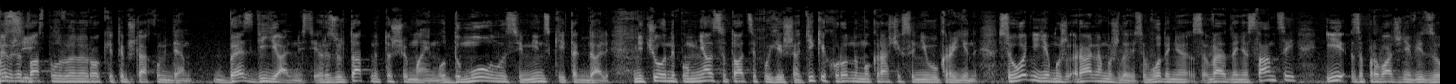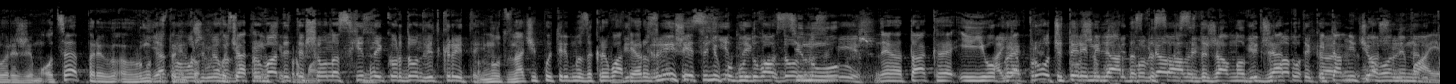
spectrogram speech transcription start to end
Ми вже два з половиною роки тим шляхом йдемо. Без діяльності. Результат ми те, що маємо. Домовленості, Мінські і так далі. Нічого не помінялося, ситуація погіршила. Тільки хоронимо кращих синів України. Сьогодні є мож... реальна можливість введення введення санкцій і запровадження візового режиму. Оце перегорнути Як ми можемо його запровадити, якщо у нас східний кордон відкритий? Ну, значить, потрібно закривати. Я розумію, що Яценюк побудував кордон, стіну, розумієш? е, так, е, і його А проект проти 4 того, мільярда списали з державного бюджету, і там нічого немає.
